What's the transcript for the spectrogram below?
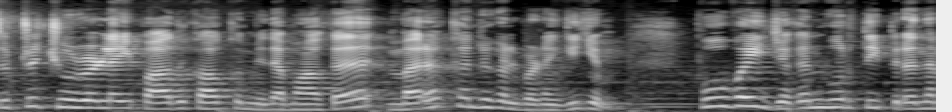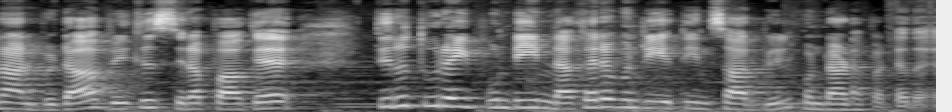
சுற்றுச்சூழலை பாதுகாக்கும் விதமாக மரக்கன்றுகள் வழங்கியும் பூவை ஜெகன்மூர்த்தி பிறந்தநாள் விழா வெகு சிறப்பாக திருத்துறைப்பூண்டி நகர ஒன்றியத்தின் சார்பில் கொண்டாடப்பட்டது.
